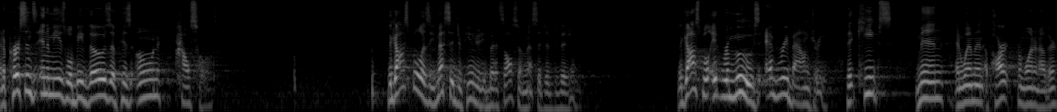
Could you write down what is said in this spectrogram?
and a person's enemies will be those of his own household. The gospel is a message of unity, but it's also a message of division. The gospel, it removes every boundary that keeps men and women apart from one another,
